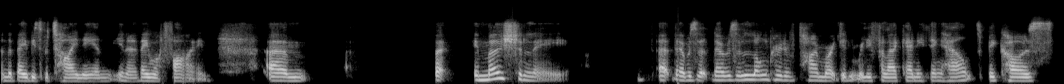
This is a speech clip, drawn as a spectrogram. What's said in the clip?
and the babies were tiny and you know they were fine um, but emotionally uh, there was a there was a long period of time where it didn't really feel like anything helped because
